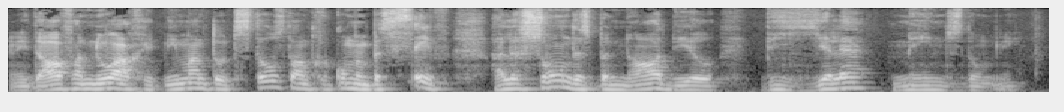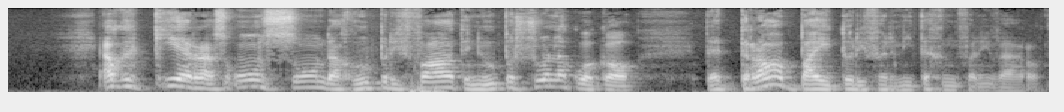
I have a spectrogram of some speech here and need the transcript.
In die dae van Noag het niemand tot stilstand gekom en besef hulle sondes benadeel die hele mensdom nie. Elke keer as ons sondig, hoe privaat en hoe persoonlik ook al, dit dra by tot die vernietiging van die wêreld.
